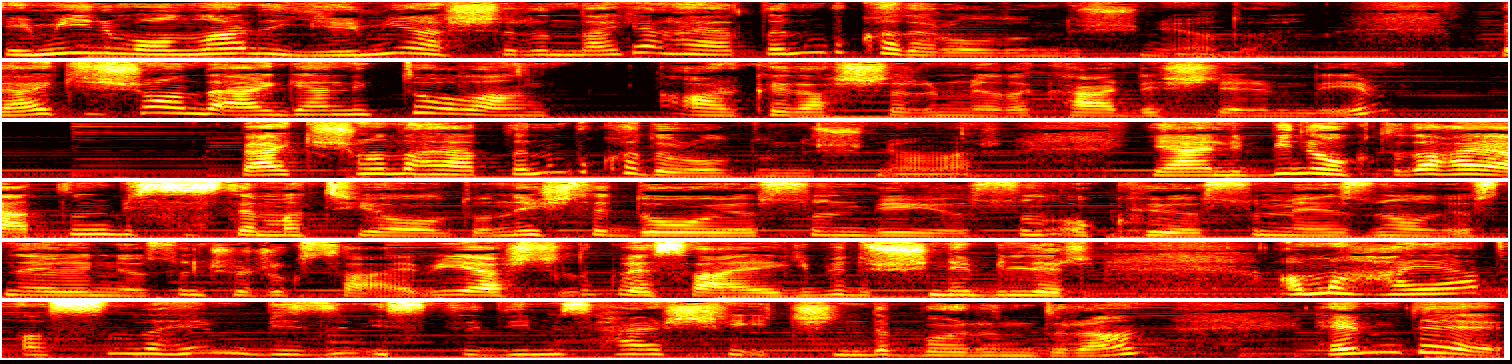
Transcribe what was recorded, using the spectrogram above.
eminim onlar da 20 yaşlarındayken hayatlarının bu kadar olduğunu düşünüyordu. Belki şu anda ergenlikte olan arkadaşlarım ya da kardeşlerim diyeyim Belki şu anda hayatlarının bu kadar olduğunu düşünüyorlar. Yani bir noktada hayatın bir sistematiği olduğunu işte doğuyorsun, büyüyorsun, okuyorsun, mezun oluyorsun, evleniyorsun, çocuk sahibi, yaşlılık vesaire gibi düşünebilir. Ama hayat aslında hem bizim istediğimiz her şeyi içinde barındıran hem de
